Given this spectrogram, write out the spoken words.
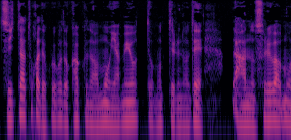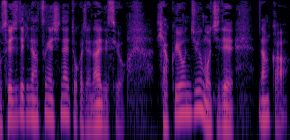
ツイッターとかでこういうことを書くのはもうやめようって思ってるので、あの、それはもう政治的な発言しないとかじゃないですよ。140文字で、なんか、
